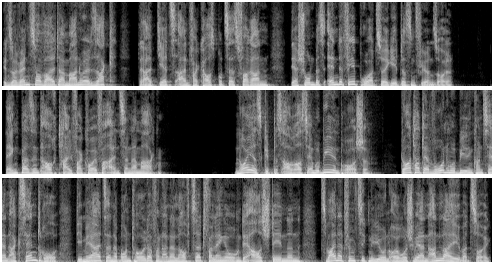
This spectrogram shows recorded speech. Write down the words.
Insolvenzverwalter Manuel Sack treibt jetzt einen Verkaufsprozess voran, der schon bis Ende Februar zu Ergebnissen führen soll. Denkbar sind auch Teilverkäufe einzelner Marken. Neues gibt es auch aus der Immobilienbranche. Dort hat der Wohnimmobilienkonzern Accentro die Mehrheit seiner Bondholder von einer Laufzeitverlängerung der ausstehenden 250 Millionen Euro schweren Anleihe überzeugt.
